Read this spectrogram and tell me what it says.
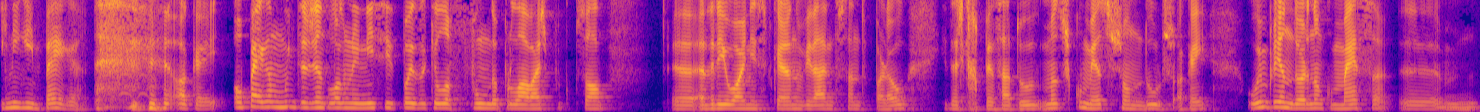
e ninguém pega, ok? Ou pega muita gente logo no início e depois aquilo afunda por lá abaixo porque o pessoal uh, aderiu ao início porque era novidade, entretanto parou e tens que repensar tudo. Mas os começos são duros, ok? O empreendedor não começa. Uh,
